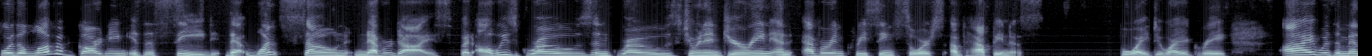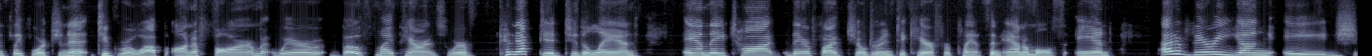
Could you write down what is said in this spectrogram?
For the love of gardening is a seed that once sown never dies, but always grows and grows to an enduring and ever increasing source of happiness. Boy, do I agree. I was immensely fortunate to grow up on a farm where both my parents were connected to the land and they taught their five children to care for plants and animals. And at a very young age,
